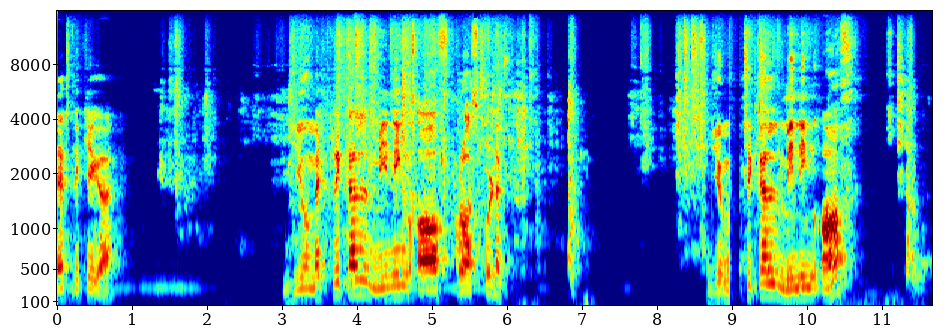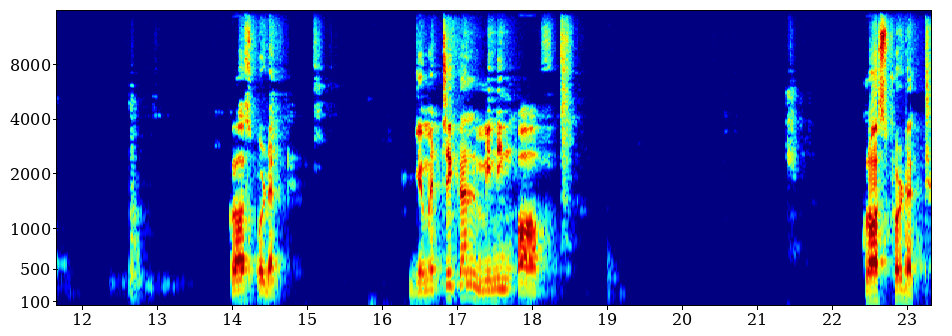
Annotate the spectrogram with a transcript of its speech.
नेक्स्ट लिखिएगा geometrical meaning of cross product geometrical meaning of cross product geometrical meaning of cross product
